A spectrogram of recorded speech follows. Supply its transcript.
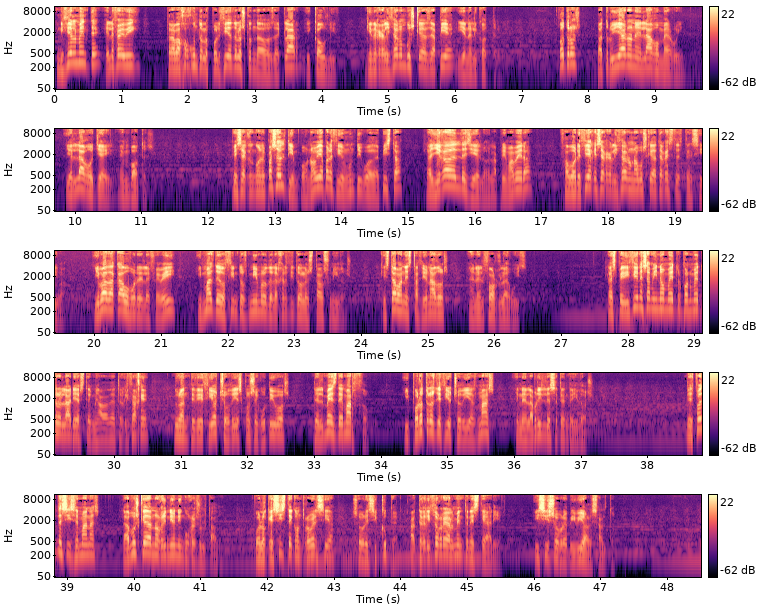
Inicialmente, el FBI trabajó junto a los policías de los condados de Clark y Cowlitz, quienes realizaron búsquedas de a pie y en helicóptero. Otros patrullaron el lago Merwin y el lago Yale en botes. Pese a que con el paso del tiempo no había aparecido ningún tipo de pista, la llegada del deshielo en la primavera favorecía que se realizara una búsqueda terrestre extensiva, llevada a cabo por el FBI y más de 200 miembros del ejército de los Estados Unidos, estaban estacionados en el Fort Lewis. La expedición examinó metro por metro el área estimada de aterrizaje durante 18 días consecutivos del mes de marzo y por otros 18 días más en el abril de 72. Después de seis semanas, la búsqueda no rindió ningún resultado, por lo que existe controversia sobre si Cooper aterrizó realmente en este área y si sobrevivió al salto.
